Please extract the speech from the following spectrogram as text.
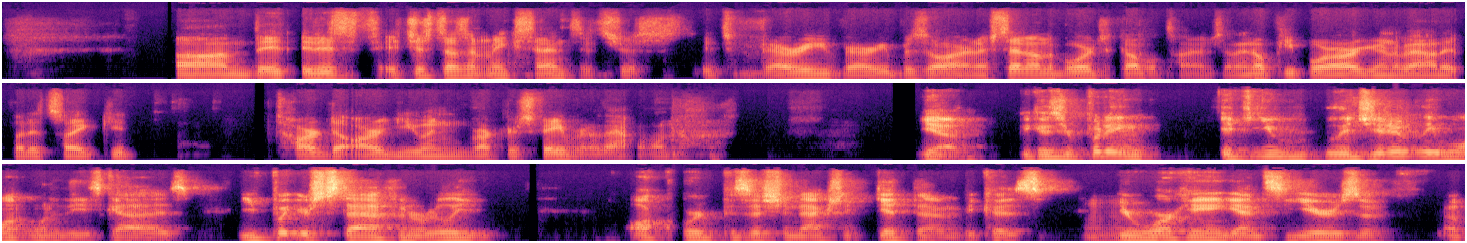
um, it, it is. It just doesn't make sense. It's just it's very very bizarre. And I've said on the boards a couple times, and I know people are arguing about it, but it's like it, it's hard to argue in Rutgers' favor of that one. Yeah, because you're putting if you legitimately want one of these guys, you put your staff in a really awkward position to actually get them because Mhm. you're working against years of, of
